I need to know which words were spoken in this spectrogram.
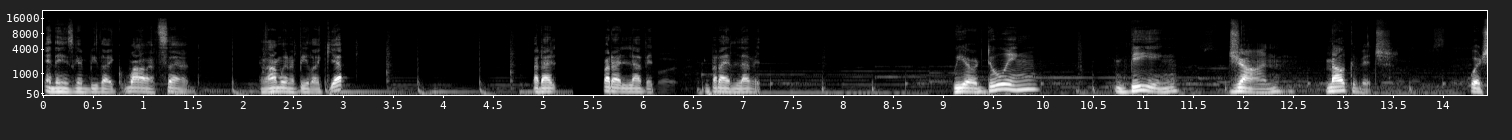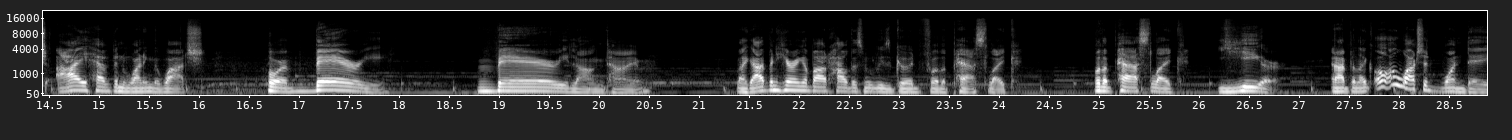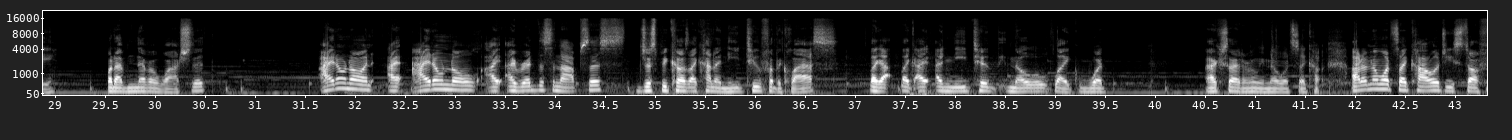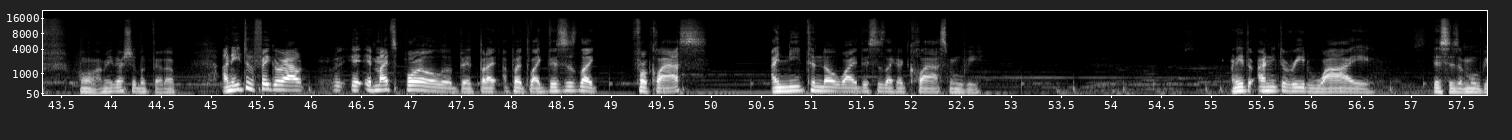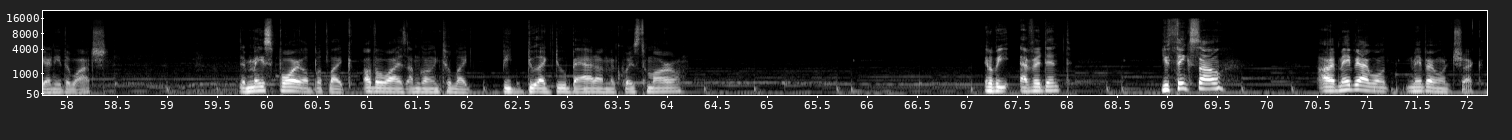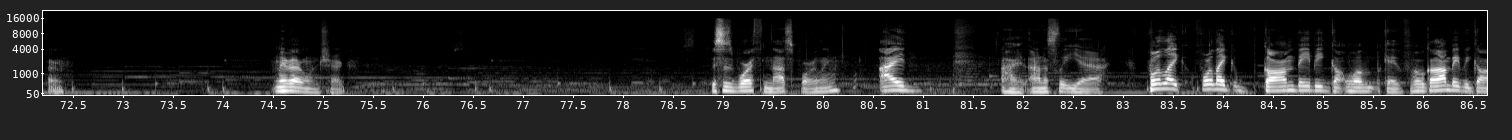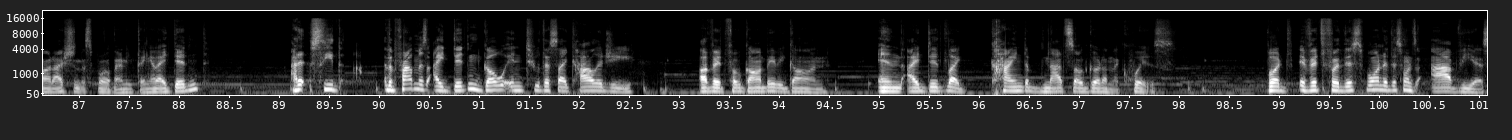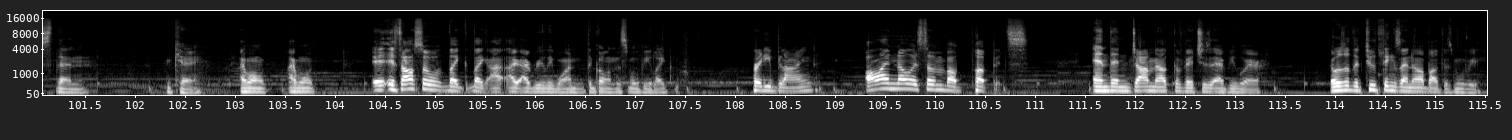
And then he's gonna be like, "Wow, that's sad," and I'm gonna be like, "Yep, but I, but I love it, but I love it." We are doing, being, John Malkovich, which I have been wanting to watch for a very, very long time. Like I've been hearing about how this movie's good for the past like, for the past like year, and I've been like, oh, I'll watch it one day, but I've never watched it. I don't know, and I I don't know. I I read the synopsis just because I kind of need to for the class. Like I like I I need to know like what Actually, I don't really know what psycho. I don't know what psychology stuff. Hold on, maybe I should look that up. I need to figure out. It, it might spoil a little bit, but I but like this is like for class. I need to know why this is like a class movie. I need to I need to read why this is a movie I need to watch. It may spoil, but like otherwise I'm going to like be do like do bad on the quiz tomorrow. It'll be evident. You think so? Uh, maybe I won't. Maybe I won't check then. Maybe I won't check. This is worth not spoiling. I, I honestly, yeah. For like, for like, Gone Baby Gone. Well, okay, for Gone Baby Gone, I shouldn't have spoiled anything, and I didn't. I didn't see. The, the problem is, I didn't go into the psychology of it for Gone Baby Gone, and I did like kind of not so good on the quiz. But if it's for this one, if this one's obvious, then okay, I won't. I won't. It's also like like I I really wanted to go in this movie like pretty blind. All I know is something about puppets, and then John Malkovich is everywhere. Those are the two things I know about this movie.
